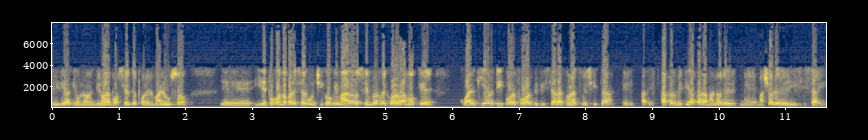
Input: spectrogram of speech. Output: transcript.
diría que un 99% es por el mal uso, eh, y después cuando aparece algún chico quemado, siempre recordamos que cualquier tipo de fuego artificial, hasta una estrellita, está permitida para menores, mayores de 16.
